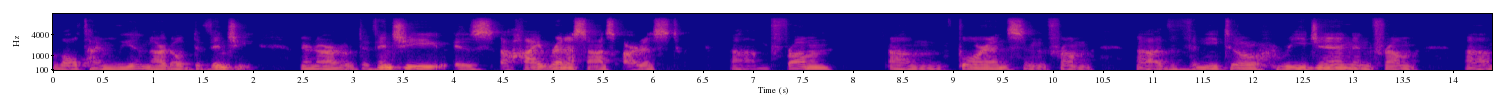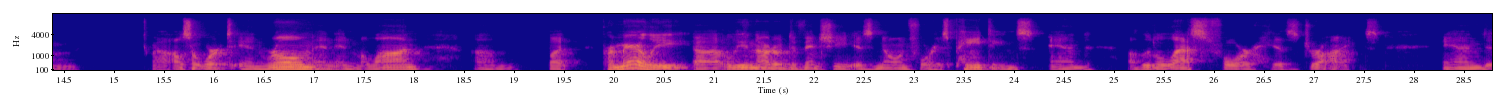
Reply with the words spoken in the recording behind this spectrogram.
of all time, Leonardo da Vinci. Leonardo da Vinci is a high Renaissance artist um, from um, Florence and from uh, the Veneto region and from um, uh, also worked in Rome and in Milan. Um, but primarily, uh, Leonardo da Vinci is known for his paintings and a little less for his drawings. And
